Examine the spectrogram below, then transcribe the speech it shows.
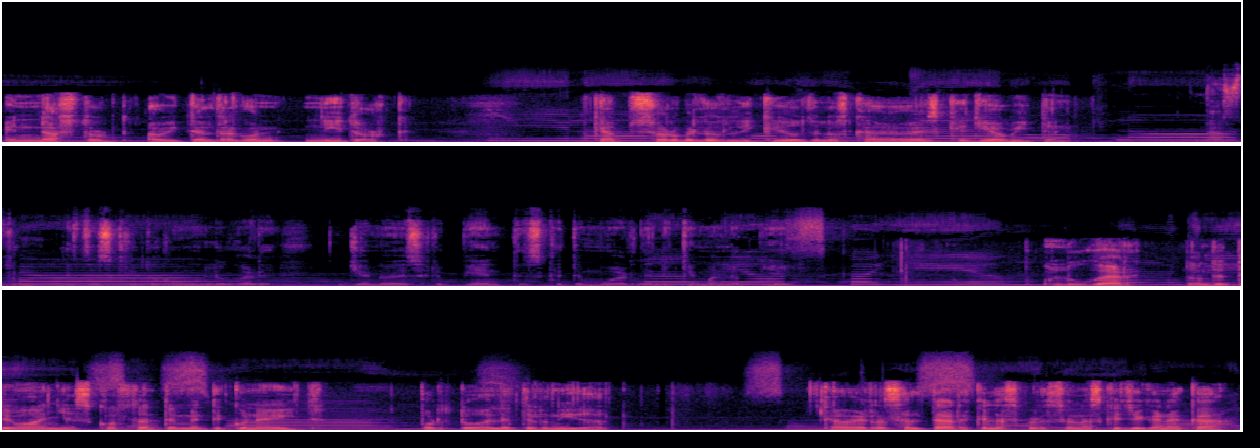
En Nastord habita el dragón Nidork, que absorbe los líquidos de los cadáveres que allí habitan. Nastrum es descrito como un lugar lleno de serpientes que te muerden y queman la piel un lugar donde te bañas constantemente con Eid por toda la eternidad. Cabe resaltar que las personas que llegan acá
